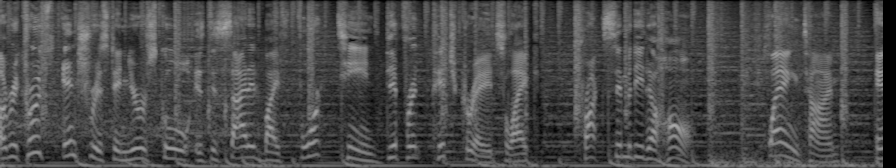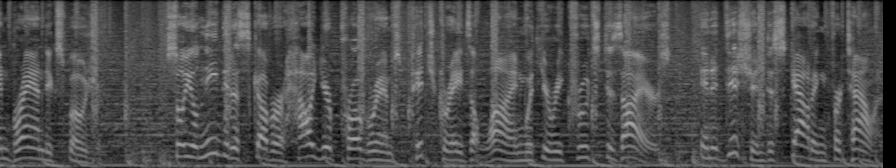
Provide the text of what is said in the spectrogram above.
A recruit's interest in your school is decided by 14 different pitch grades like proximity to home, playing time, and brand exposure. So you'll need to discover how your program's pitch grades align with your recruit's desires, in addition to scouting for talent.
